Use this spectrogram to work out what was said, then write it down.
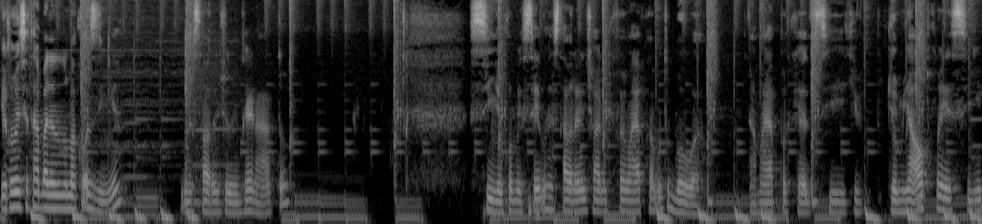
Eu comecei trabalhando numa cozinha, no restaurante do internato. Sim, eu comecei no restaurante, olha que foi uma época muito boa. É uma época de, que, que eu me autoconheci.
